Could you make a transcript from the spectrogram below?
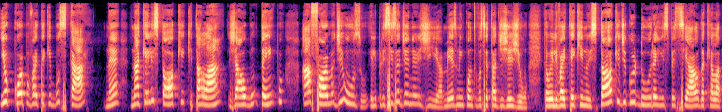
E o corpo vai ter que buscar né, naquele estoque que está lá já há algum tempo, a forma de uso. Ele precisa de energia, mesmo enquanto você está de jejum. Então, ele vai ter que ir no estoque de gordura, em especial daquela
